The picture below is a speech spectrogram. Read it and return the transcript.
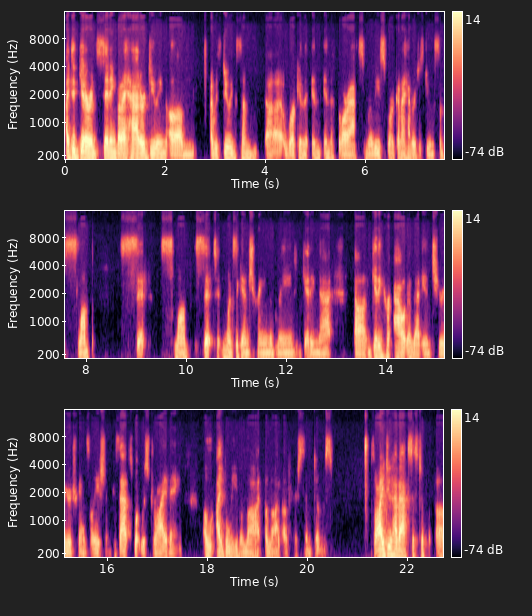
i did get her in sitting but i had her doing um i was doing some uh, work in the in, in the thorax and release work and i had her just doing some slump sit slump sit to once again train the brain getting that uh, getting her out of that anterior translation because that's what was driving I believe, a lot, a lot of her symptoms. So I do have access to uh,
